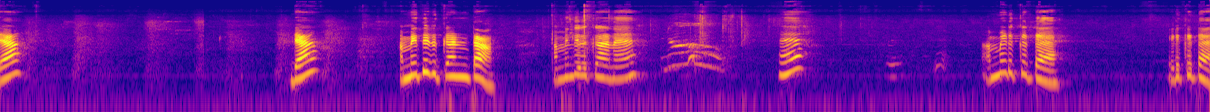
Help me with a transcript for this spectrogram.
ഡാ? ഡാ അമ്മ ഇത് എടുക്കാണ് കേട്ടാ അമ്മ എടുക്കാണേ? ഏ? അമ്മ എടുക്കട്ടെ? എടുക്കട്ടെ?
